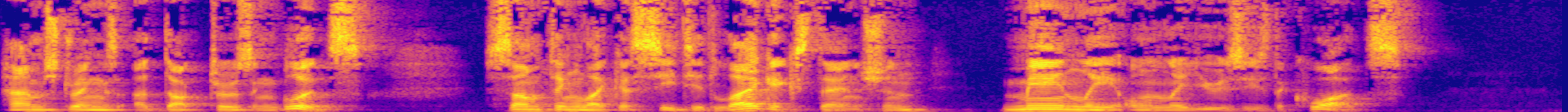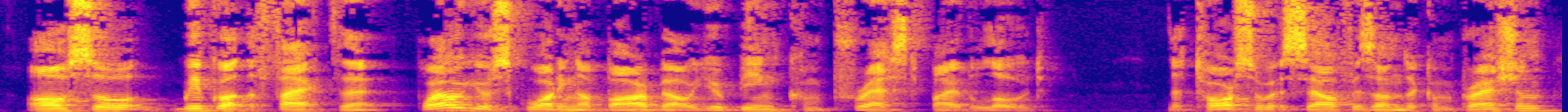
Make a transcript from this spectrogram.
hamstrings, adductors, and glutes. Something like a seated leg extension mainly only uses the quads. Also, we've got the fact that while you're squatting a barbell, you're being compressed by the load. The torso itself is under compression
